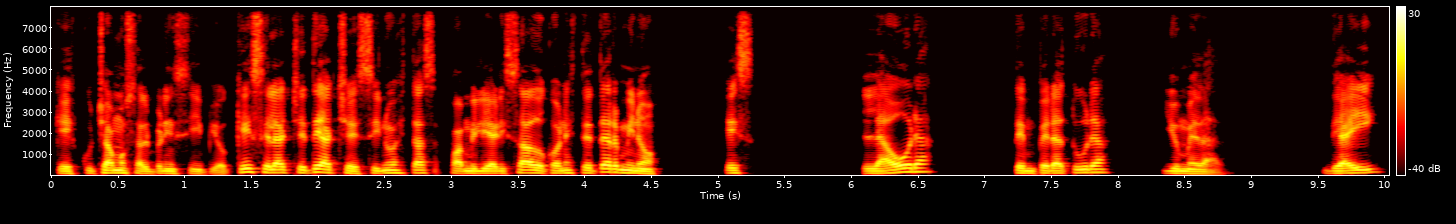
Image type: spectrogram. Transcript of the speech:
que escuchamos al principio. ¿Qué es el HTH si no estás familiarizado con este término? Es la hora, temperatura y humedad. De ahí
